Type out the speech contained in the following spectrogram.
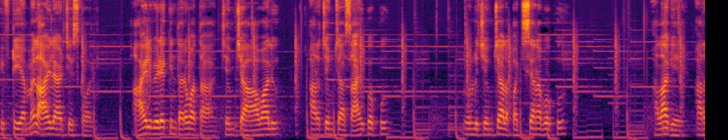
ఫిఫ్టీ ఎంఎల్ ఆయిల్ యాడ్ చేసుకోవాలి. ఆయిల్ వేడెక్కిన తర్వాత చెంచా ఆవాలు అర చెంచా సాయిపప్పు రెండు చెంచాల పచ్చిశనగపప్పు అలాగే అర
